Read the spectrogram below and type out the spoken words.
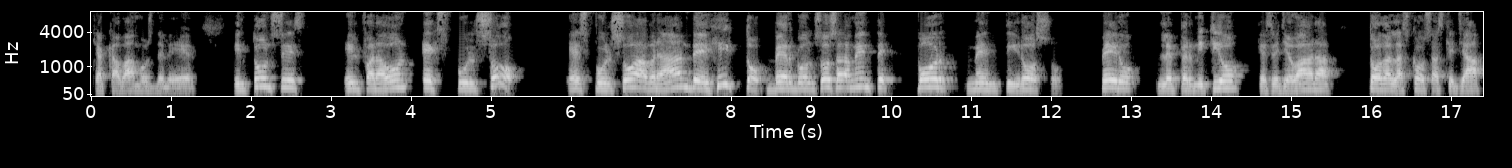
que acabamos de leer. Entonces, el faraón expulsó, expulsó a Abraham de Egipto vergonzosamente por mentiroso, pero le permitió que se llevara todas las cosas que ya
